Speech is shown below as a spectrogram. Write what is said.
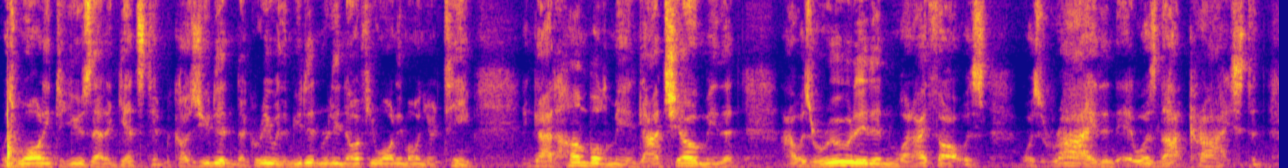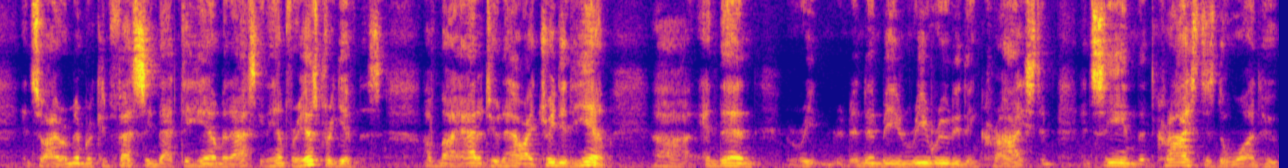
was wanting to use that against him because you didn't agree with him. You didn't really know if you want him on your team. And God humbled me and God showed me that I was rooted in what I thought was was right and it was not Christ. And, And so I remember confessing that to him and asking him for his forgiveness of my attitude and how I treated him. Uh, and then re, and then being rerooted in Christ and, and seeing that Christ is the one who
